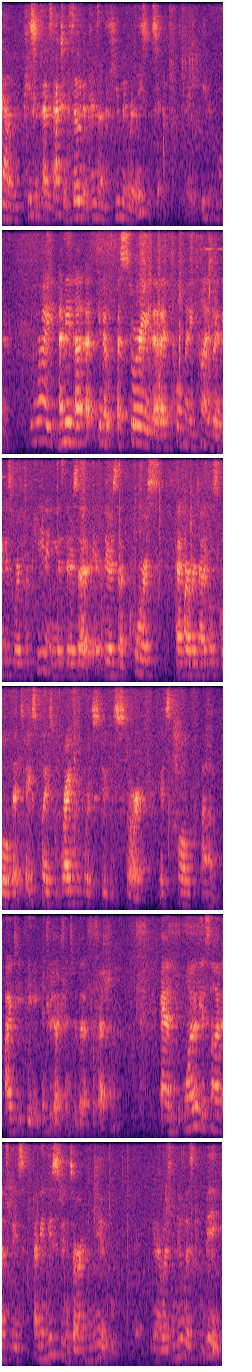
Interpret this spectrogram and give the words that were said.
um, patient satisfaction so depends on the human relationship, right? even more. Right. I mean, uh, you know, a story that I've told many times, but I think is worth repeating, is there's a there's a course at Harvard Medical School that takes place right before the students start. It's called um, ITP, Introduction to the Profession. And one of the assignments, these, I mean, these students are new, you know, as new as can be.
